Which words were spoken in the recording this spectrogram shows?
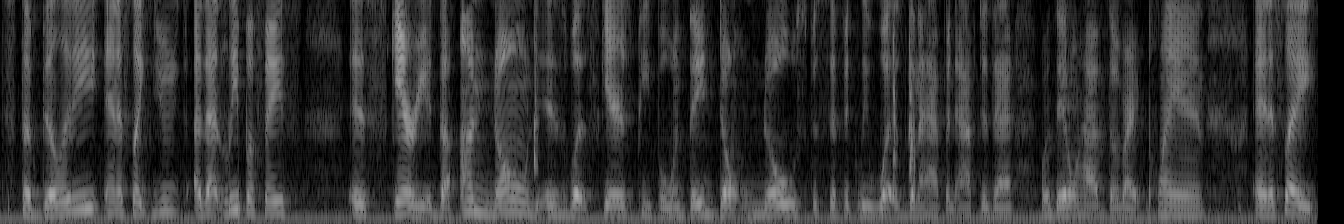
stability, and it's like you that leap of faith is scary. The unknown is what scares people when they don't know specifically what is gonna happen after that, or they don't have the right plan. And it's like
